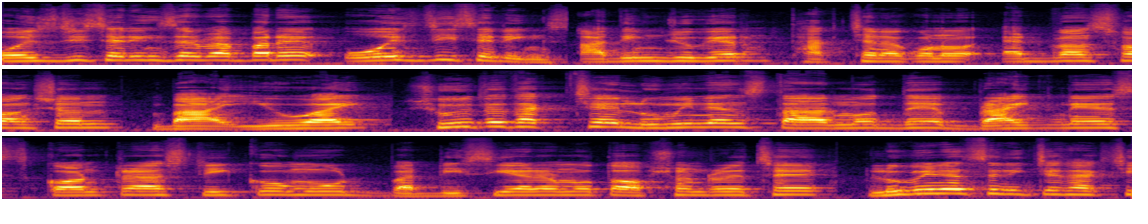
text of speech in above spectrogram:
ওএসডি সেটিংস এর ব্যাপারে। ওএসডি সেটিংস আদিম যুগের, থাকছে না কোনো অ্যাডভান্স ফাংশন বা ইউআই শুরুতে থাকছে লুমিনেন্স তার মধ্যে ব্রাইটনেস কন্ট্রাস্ট ইকো মুড বা ডিসিআর এর মতো অপশন রয়েছে। লুমিনেন্সের নিচে থাকছে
